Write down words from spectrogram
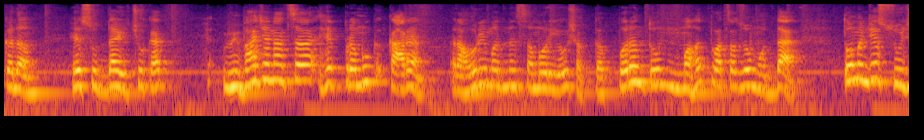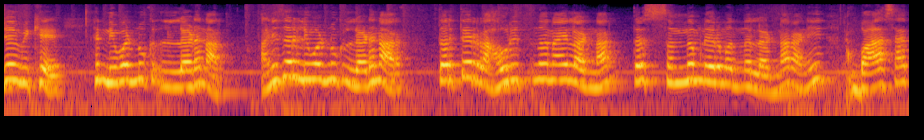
कदम हे सुद्धा इच्छुक आहेत. विभाजनाचं हे प्रमुख कारण राहुरीमधनं समोर येऊ शकतं. परंतु महत्त्वाचा जो मुद्दा आहे तो म्हणजे सुजय विखे हे निवडणूक लढणार. आणि जर निवडणूक लढणार तर ते राहुरीतनं नाही लढणार तर संगमनेरमधनं लढणार आणि बाळासाहेब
